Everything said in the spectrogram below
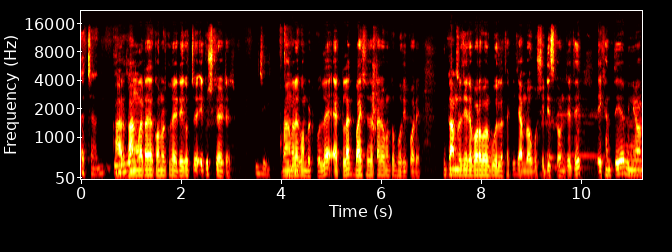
আচ্ছা আর বাংলা টাকা কনভার্ট করে এটা হচ্ছে একুশ ক্যারেটের। জি। বাংলা টাকা কনভার্ট করলে এক লাখ বাইশ হাজার টাকার মতো ভরি পড়ে। কিন্তু আমরা যেটা বরাবর বলে থাকি যে আমরা অবশ্যই ডিসকাউন্ট দিতে এখান থেকে মিনিমাম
